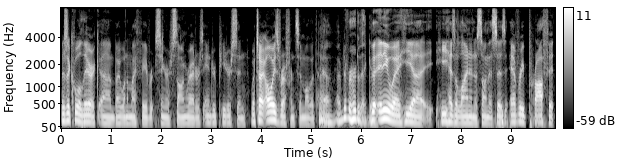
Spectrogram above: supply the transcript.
There's a cool lyric um, by one of my favorite singer songwriters, Andrew Peterson, which I always reference him all the time. Yeah, I've never heard of that guy. But anyway, he uh, he has a line in a song that says, "Every prophet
